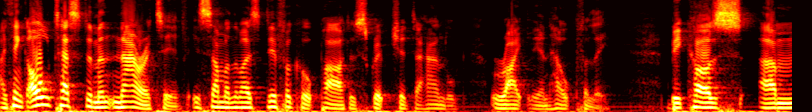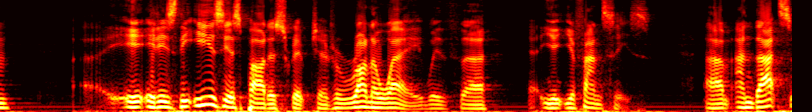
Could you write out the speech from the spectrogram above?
I think Old Testament narrative is some of the most difficult part of Scripture to handle rightly and helpfully because um, it, it is the easiest part of Scripture to run away with uh, y- your fancies. Um, and, that's,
